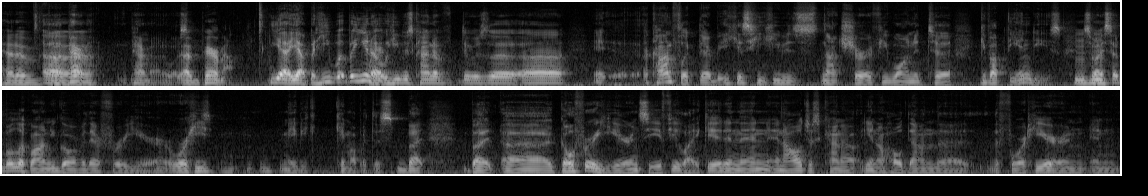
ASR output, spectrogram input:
head of uh, Paramount. Paramount it was. uh, Paramount. yeah, yeah, but he, but, but you know, Okay. he was kind of there was a uh, a conflict there because he he was not sure if he wanted to give up the indies. So I Mhm. said, well, look, why don't you go over there for a year? Or he maybe came up with this, but but uh, go for a year and see if you like it, and then and I'll just kind of you know hold down the the fort here, and and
